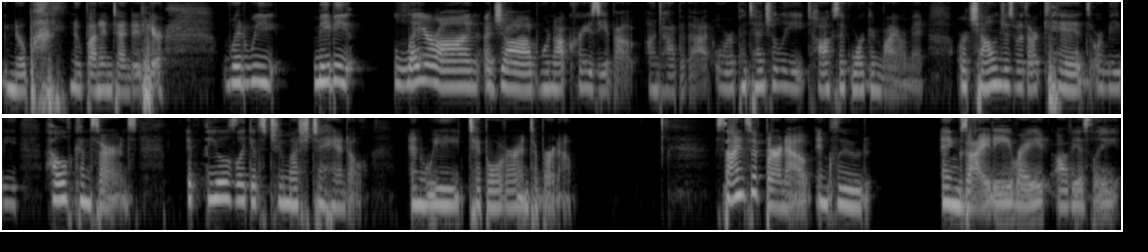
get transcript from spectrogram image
no pun, no pun intended here. When we maybe layer on a job we're not crazy about on top of that, or a potentially toxic work environment, or challenges with our kids, or maybe health concerns, it feels like it's too much to handle and we tip over into burnout. Signs of burnout include anxiety, right? Obviously,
